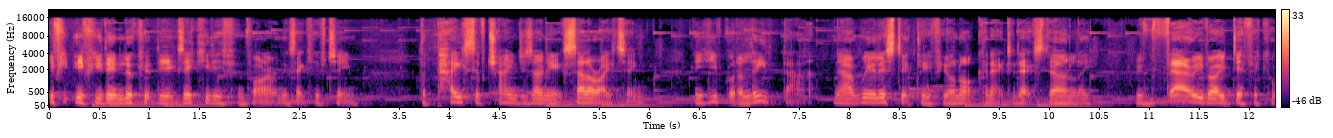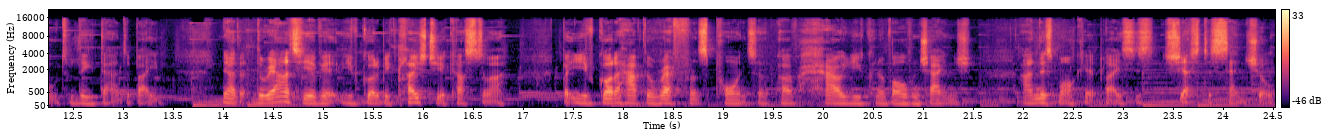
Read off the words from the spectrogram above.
If you, if you then look at the executive environment, the executive team, the pace of change is only accelerating. You've got to lead that. Now, realistically, if you're not connected externally, it'll be very, very difficult to lead that debate. Now, the, the reality of it, you've got to be close to your customer, but you've got to have the reference points of, of how you can evolve and change. And this marketplace is just essential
